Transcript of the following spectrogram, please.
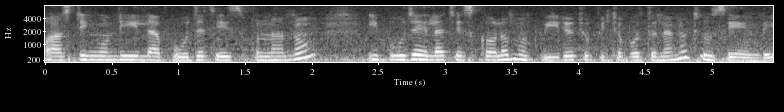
ఫాస్టింగ్ ఉండి ఇలా పూజ చేసుకున్నాను. ఈ పూజ ఎలా చేసుకోవాలో మాకు వీడియో చూపించబోతున్నాను. చూసేయండి.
